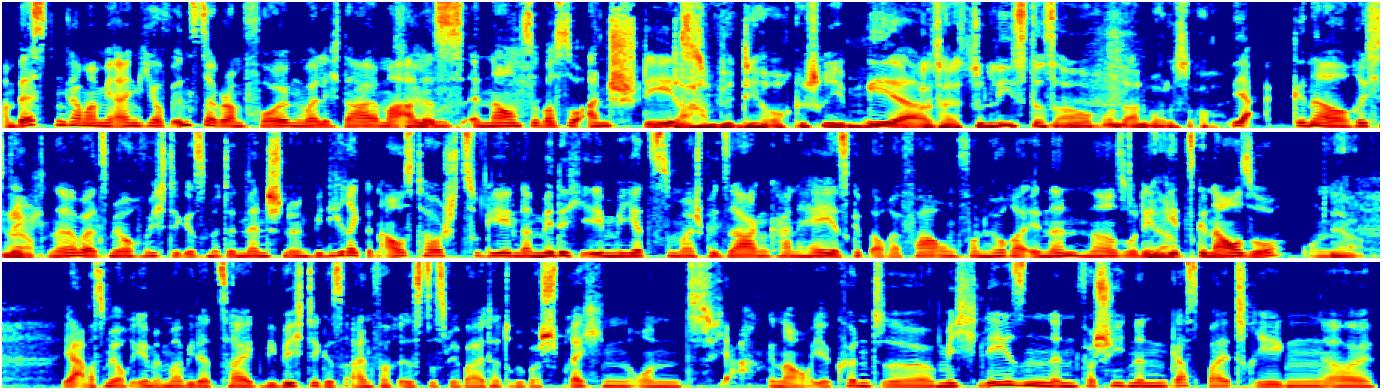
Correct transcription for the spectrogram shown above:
am besten kann man mir eigentlich auf Instagram folgen, weil ich da immer Sehr alles gut. announce, was so ansteht. Da haben wir dir auch geschrieben. Ja. Das heißt, du liest das auch und antwortest auch. Ja, genau, richtig, ja. ne, weil es mir auch wichtig ist, mit den Menschen irgendwie direkt in Austausch zu gehen, damit ich eben wie jetzt zum Beispiel sagen kann, hey, es gibt auch Erfahrungen von HörerInnen, ne, so denen ja. geht's genauso. Und ja ja, was mir auch eben immer wieder zeigt, wie wichtig es einfach ist, dass wir weiter drüber sprechen. Und ja, genau, ihr könnt äh, mich lesen in verschiedenen Gastbeiträgen. Äh,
